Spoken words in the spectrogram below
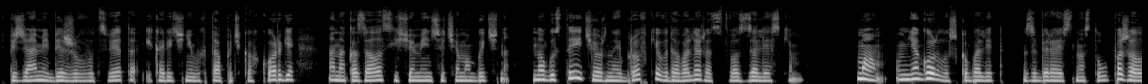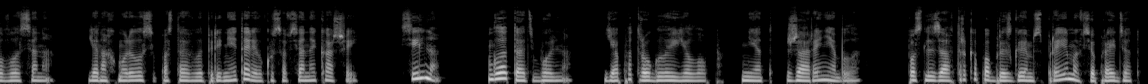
В пижаме бежевого цвета и коричневых тапочках корги она казалась еще меньше, чем обычно, но густые черные бровки выдавали родство с Залеским. «Мам, у меня горлышко болит», — забираясь на стул, пожаловалась она. Я нахмурилась и поставила перед ней тарелку с овсяной кашей. «Сильно?» «Глотать больно». Я потрогала ее лоб. Нет, жара не было. После завтрака побрызгаем спреем, и все пройдет.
